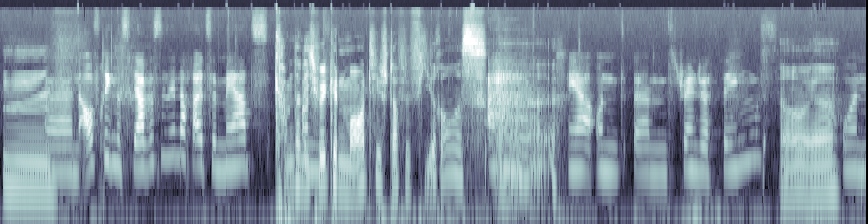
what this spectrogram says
Hm, äh, ein aufregendes Jahr, wissen Sie noch, als im März kam da nicht Rick and Morty Staffel 4 raus? Ah, Äh, Ja, und ähm, Stranger Things oh ja. und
